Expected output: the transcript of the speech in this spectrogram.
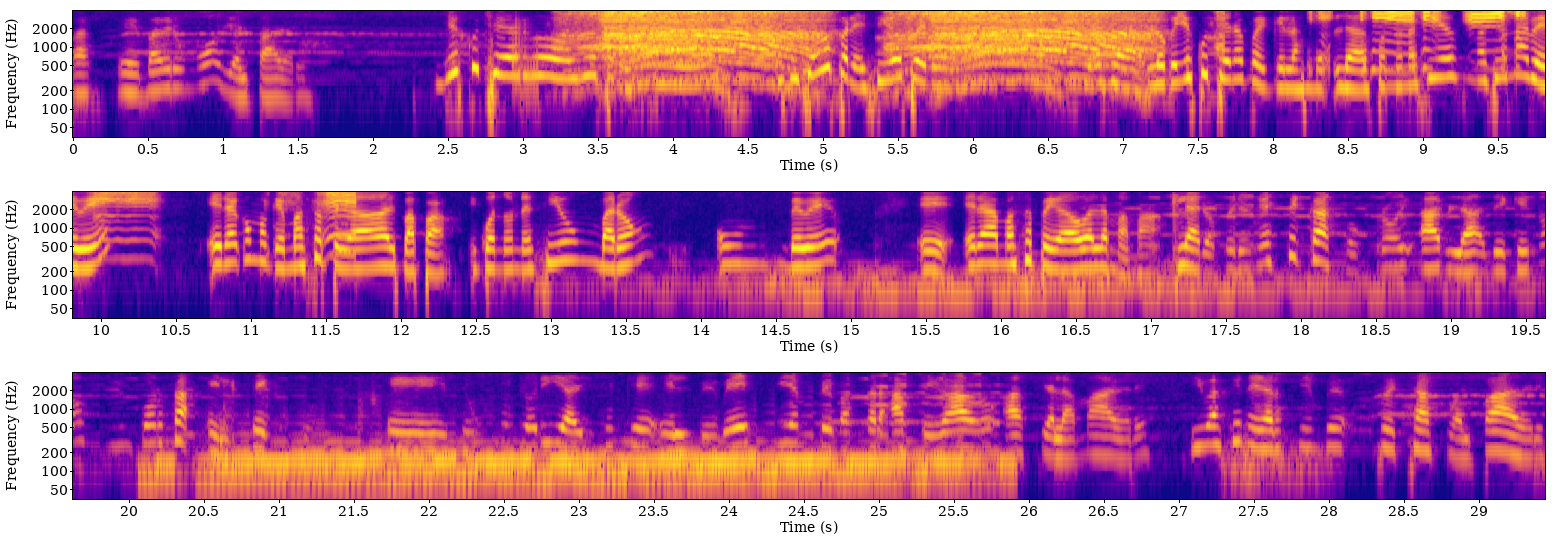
va, eh, va a haber un odio al padre. Yo escuché algo, algo parecido. Escuché algo parecido, pero. O lo que yo escuché era pues, que las, las- cuando nacía, nacía una bebé, era como que más apegada al papá. Y cuando nacía un varón, un bebé, eh, era más apegado a la mamá. Claro, pero en este caso Freud habla de que no importa el sexo. Eh, según su teoría, dice que el bebé siempre va a estar apegado hacia la madre y va a generar siempre un rechazo al padre,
